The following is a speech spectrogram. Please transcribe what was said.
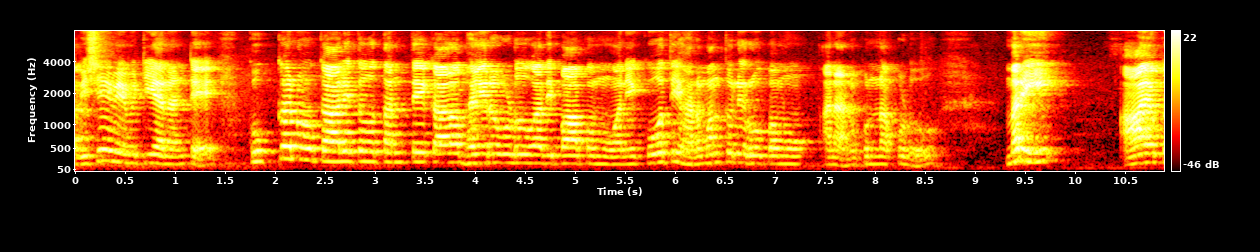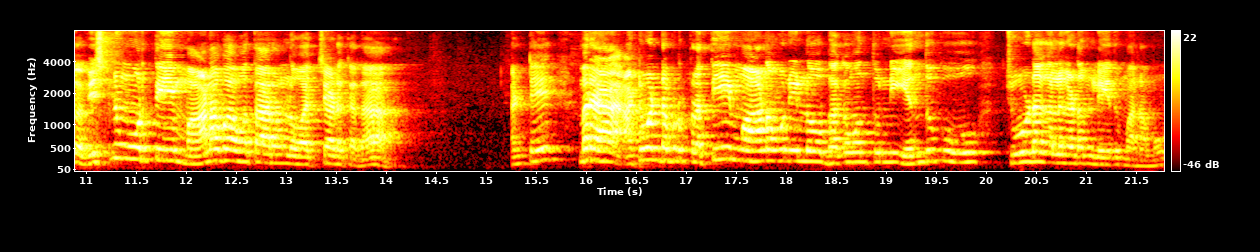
విషయం ఏమిటి అని అంటే కుక్కను కాలితో తంతే కాలభైరవుడు అది పాపము అని కోతి హనుమంతుని రూపము అని అనుకున్నప్పుడు మరి ఆ యొక్క విష్ణుమూర్తి మానవ అవతారంలో వచ్చాడు కదా. అంటే మరి అటువంటప్పుడు ప్రతి మానవునిలో భగవంతుణ్ణి ఎందుకు చూడగలగడం లేదు మనము?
